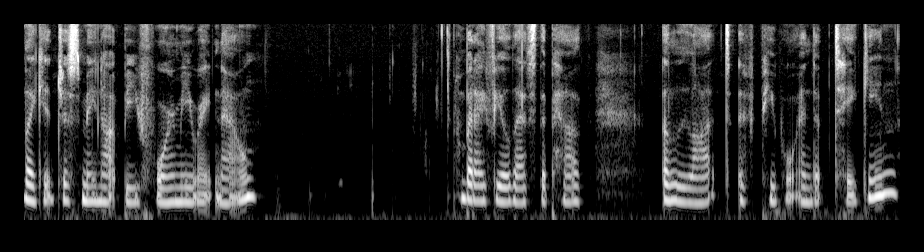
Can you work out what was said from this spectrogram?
Like it just may not be for me right now. But I feel that's the path a lot of people end up taking.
